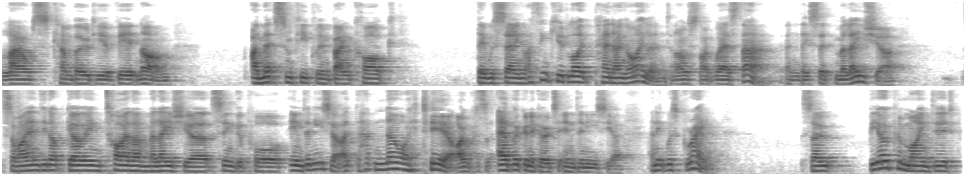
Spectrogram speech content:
Laos, Cambodia, Vietnam. I met some people in Bangkok. They were saying, I think you'd like Penang Island. And I was like, where's that? And they said, Malaysia. So I ended up going Thailand, Malaysia, Singapore, Indonesia. I had no idea I was ever going to go to Indonesia. And it was great. So be open minded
